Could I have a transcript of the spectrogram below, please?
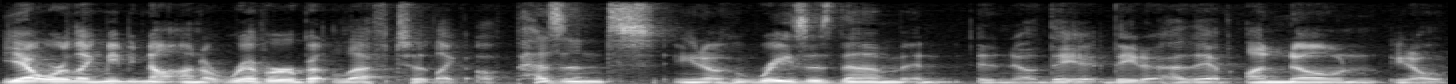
Yeah, or like maybe not on a river, but left to like a peasant, you know, who raises them, and you know they they they have unknown, you know,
